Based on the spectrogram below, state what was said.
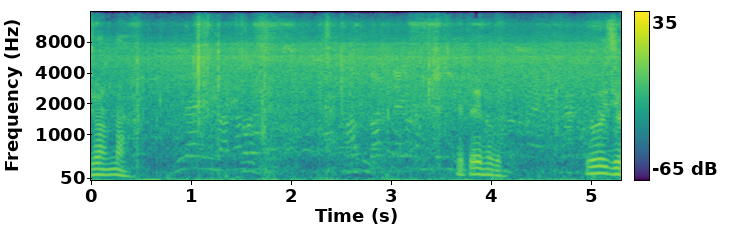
ঝর্ণা। এটাই হবে। ওই যে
